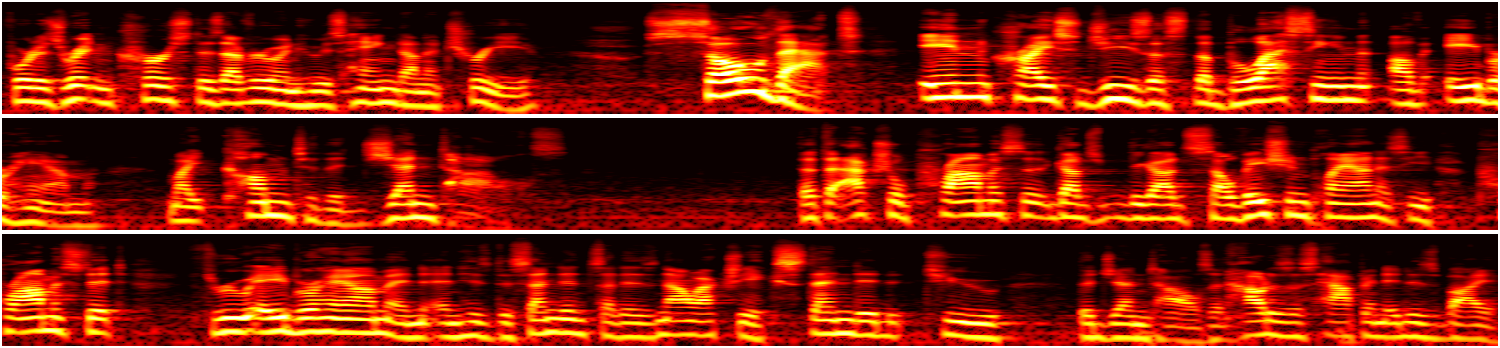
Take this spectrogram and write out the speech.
For it is written, Cursed is everyone who is hanged on a tree, so that in Christ Jesus the blessing of Abraham might come to the Gentiles. That the actual promise, God's, God's salvation plan, as He promised it through Abraham and, and his descendants, that is now actually extended to the Gentiles. And how does this happen? It is by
